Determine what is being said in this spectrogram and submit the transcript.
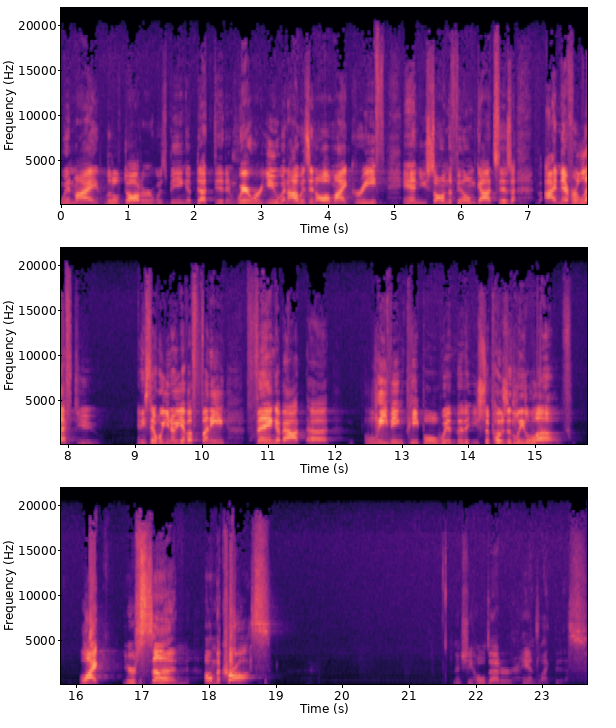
When my little daughter was being abducted? And where were you when I was in all my grief? And you saw in the film, God says, I never left you. And he said, Well, you know, you have a funny thing about uh, leaving people with, that you supposedly love, like your son on the cross. And she holds out her hands like this.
